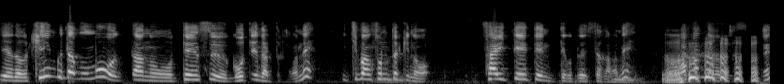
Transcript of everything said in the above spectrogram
いや、だからキングダムもあの点数5点だったからね、一番その時の最低点ってことでしたからね、うん分かったわけですよね。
